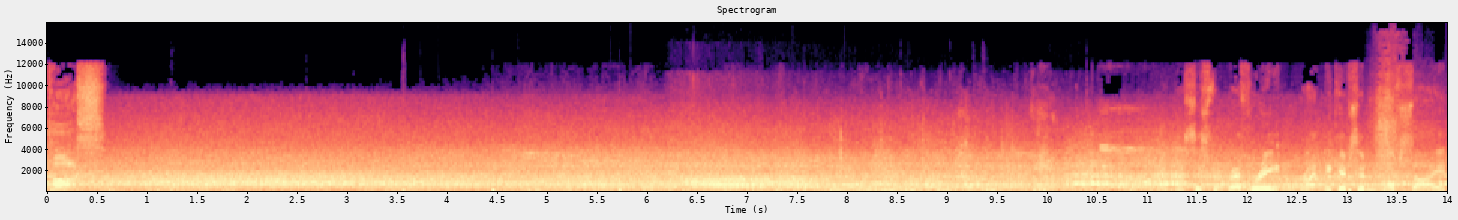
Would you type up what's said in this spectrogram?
Pass. And the assistant referee rightly gives him offside.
